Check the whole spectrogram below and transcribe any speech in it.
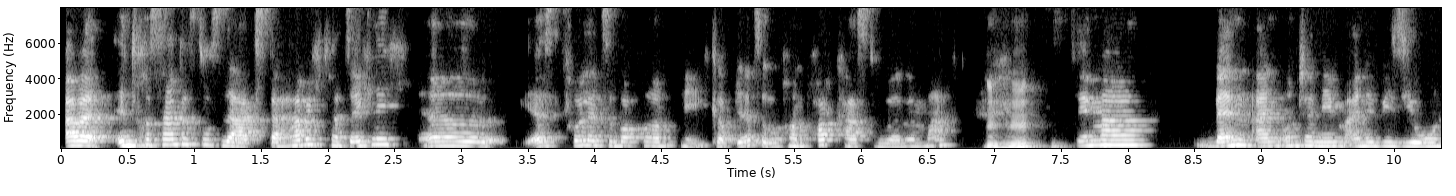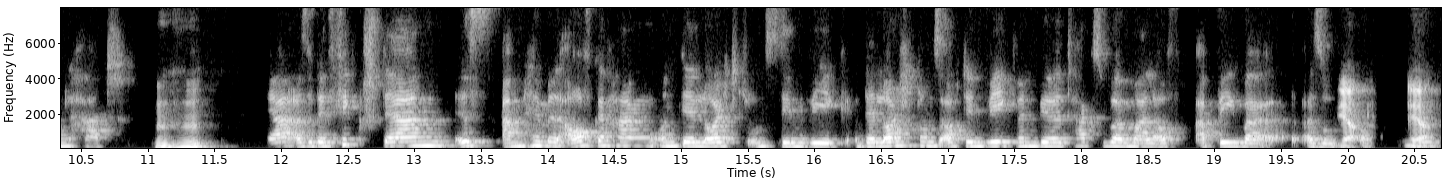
Aber interessant, dass du es sagst. Da habe ich tatsächlich äh, erst vorletzte Woche, nee, ich glaube letzte Woche einen Podcast drüber gemacht. Mhm. Das Thema, wenn ein Unternehmen eine Vision hat. Mhm ja, also der Fixstern ist am Himmel aufgehangen und der leuchtet uns den Weg. Und der leuchtet uns auch den Weg, wenn wir tagsüber mal auf Abwege, also ja, ja.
